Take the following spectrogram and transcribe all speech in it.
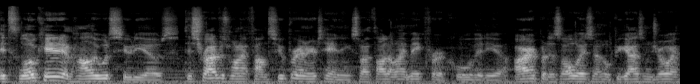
It's located in Hollywood Studios. This ride was one I found super entertaining, so I thought it might make for a cool video. Alright, but as always, I hope you guys enjoy.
